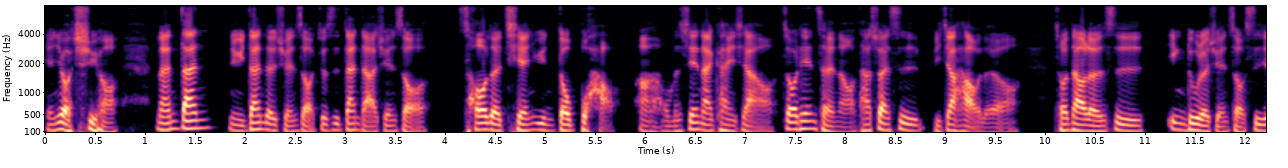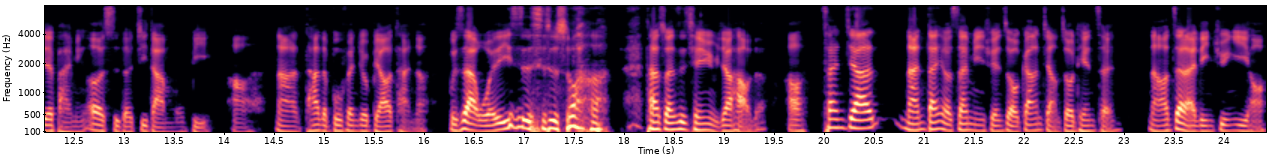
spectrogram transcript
很有趣哦。男单、女单的选手，就是单打选手抽的签运都不好啊。我们先来看一下哦，周天成哦，他算是比较好的哦，抽到的是印度的选手，世界排名二十的基达姆比。啊，那他的部分就不要谈了。不是啊，我的意思是说，他算是签运比较好的。好，参加男单有三名选手，刚刚讲周天成，然后再来林俊逸哈，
